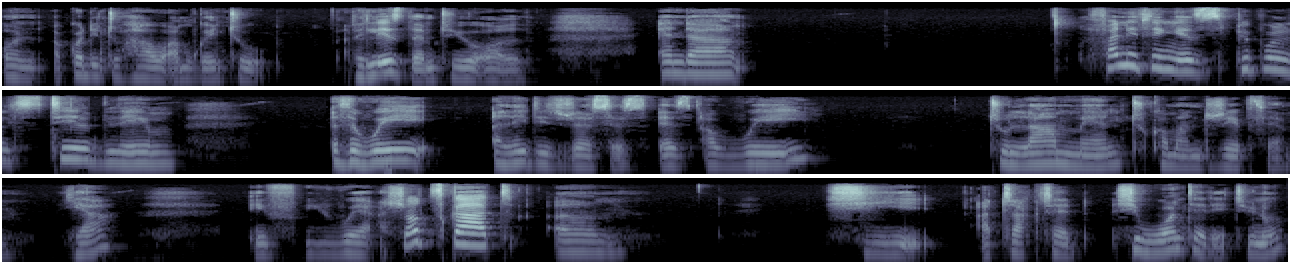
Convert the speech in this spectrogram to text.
on according to how i'm going to release them to you all. And uh funny thing is people still blame the way a lady dresses as a way to lure men to come and rape them. Yeah? If you wear a short skirt um she attracted she wanted it you know?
